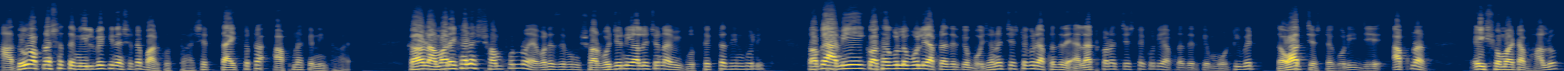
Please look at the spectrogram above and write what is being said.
আদৌ আপনার সাথে মিলবে কিনা সেটা বার করতে হয়। সে দায়িত্বটা আপনাকে নিতে হয়। কারণ আমার এখানে সম্পূর্ণ অ্যাভারেজ এবং সর্বজনীয় আলোচনা আমি প্রত্যেকটা দিন বলি। তবে আমি এই কথাগুলো বলি, আপনাদেরকে বোঝানোর চেষ্টা করি, আপনাদের অ্যালার্ট করার চেষ্টা করি, আপনাদেরকে মোটিভেট দেওয়ার চেষ্টা করি যে আপনার এই সময়টা ভালো,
